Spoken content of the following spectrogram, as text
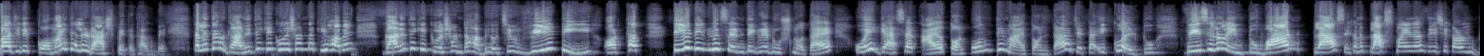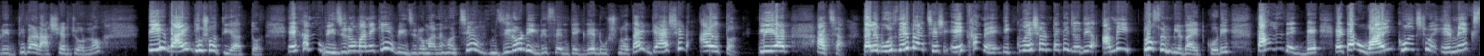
বা যদি কমাই তাহলে হ্রাস পেতে থাকবে। তাহলে তার গাণিতিক ইকুয়েশনটা কি হবে? গাণিতিক ইকুয়েশনটা হবে হচ্ছে ভিটি অর্থাৎ টি ডিগ্রি সেন্টিগ্রেড উষ্ণতায় ওই গ্যাসের আয়তন, অন্তিম আয়তনটা যেটা equal to V zero into one plus এখানে প্লাস মাইনাস দিয়েছি কারণ বৃদ্ধি বা হ্রাসের জন্য। টি বাই দুশো তিয়াত্তর। এখানে ভি জিরো মানে কি? ভি জিরো মানে হচ্ছে জিরো ডিগ্রি সেন্টিগ্রেড উষ্ণতায় গ্যাসের আয়তন। ক্লিয়ার আচ্ছা তাহলে বুঝতেই পারছিস, এখানে ইকুয়েশনটাকে যদি আমি একটু সিম্পলিফাইড করি, তাহলে দেখবে এটা Y equals to M X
